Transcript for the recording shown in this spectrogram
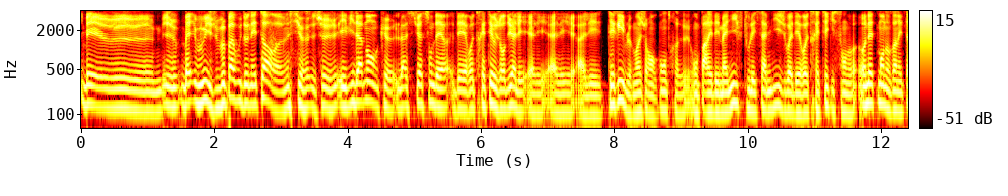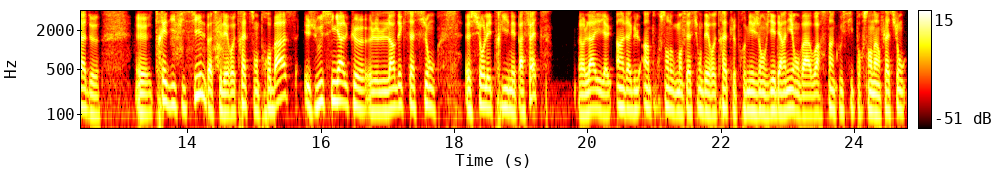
Mais euh, je, oui, je ne veux pas vous donner tort, euh, monsieur. Évidemment que la situation des, retraités aujourd'hui, elle est, terrible. Moi, je rencontre, euh, on parlait des manifs tous les samedis, je vois des retraités qui sont honnêtement dans un état de très difficile parce que les retraites sont trop basses. Je vous signale que l'indexation sur les prix n'est pas faite. Alors Là, il y a eu 1,1% d'augmentation des retraites le 1er janvier dernier. On va avoir 5 ou 6% d'inflation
